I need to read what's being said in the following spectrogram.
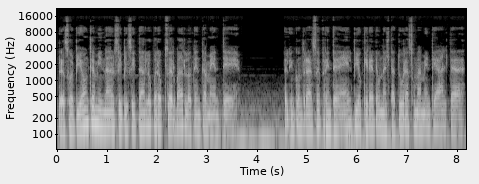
resolvió encaminarse y visitarlo para observarlo atentamente. Al encontrarse frente a él vio que era de una estatura sumamente alta.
